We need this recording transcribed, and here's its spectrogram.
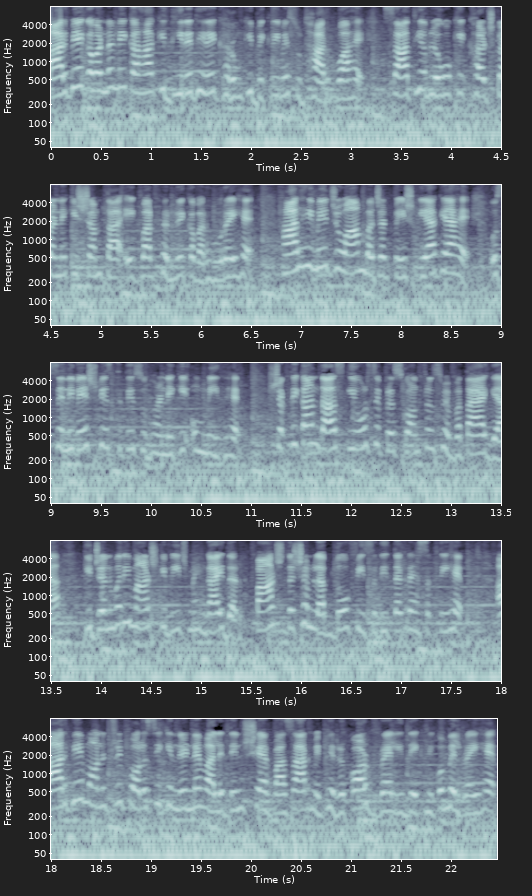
आरबीआई गवर्नर ने कहा कि धीरे धीरे घरों की बिक्री में सुधार हुआ है। साथ ही अब लोगों के खर्च करने की क्षमता एक बार फिर रिकवर हो रही है। हाल ही में जो आम बजट पेश किया गया है, उससे निवेश की स्थिति सुधरने की उम्मीद है। शक्तिकांत दास की ओर से प्रेस कॉन्फ्रेंस में बताया गया कि जनवरी मार्च के बीच महँगाई दर पाँच दशमलव दो फ़ीसदी तक रह सकती है। आरबीआई मॉनिटरी पॉलिसी के निर्णय वाले दिन शेयर बाज़ार में भी रिकॉर्ड रैली देखने को मिल रही है।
